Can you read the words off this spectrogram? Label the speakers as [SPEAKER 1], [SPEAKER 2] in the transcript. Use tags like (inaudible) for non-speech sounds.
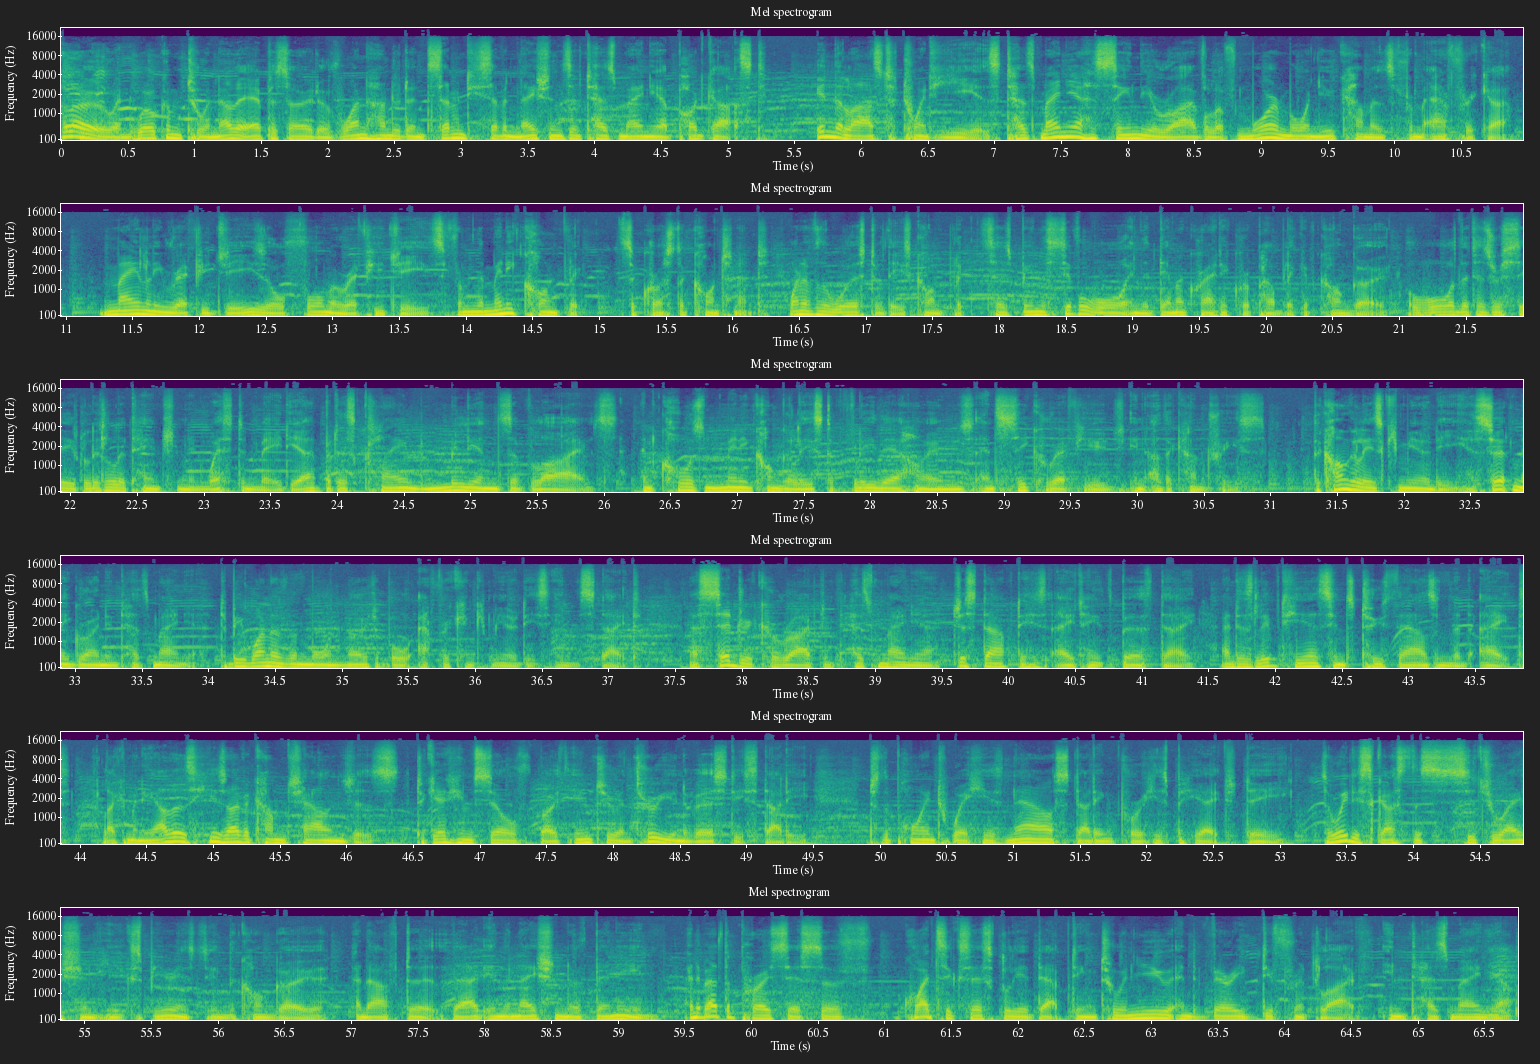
[SPEAKER 1] Hello, and welcome to another episode of 177 Nations of Tasmania podcast. In the last 20 years, Tasmania has seen the arrival of more and more newcomers from Africa, mainly refugees or former refugees from the many conflicts across the continent. One of the worst of these conflicts has been the civil war in the Democratic Republic of Congo, a war that has received little attention in Western media but has claimed millions of lives and caused many Congolese to flee their homes and seek refuge in other countries. The Congolese community has certainly grown in Tasmania to be one of the more notable African communities in the state. Now, Cedric arrived in Tasmania just after his 18th birthday and has lived here since 2008. Like many others, he has overcome challenges to get himself both into and through university study to the point where he is now studying for his PhD. So we discussed the situation he experienced in the Congo and after that in the nation of Benin, and about the process of quite successfully adapting to a new and very different life in Tasmania.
